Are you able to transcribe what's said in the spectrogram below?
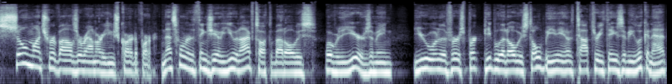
so much revolves around our used car department. And that's one of the things you know you and I've talked about always over the years. I mean, you were one of the first per- people that always told me, you know, the top three things to be looking at:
